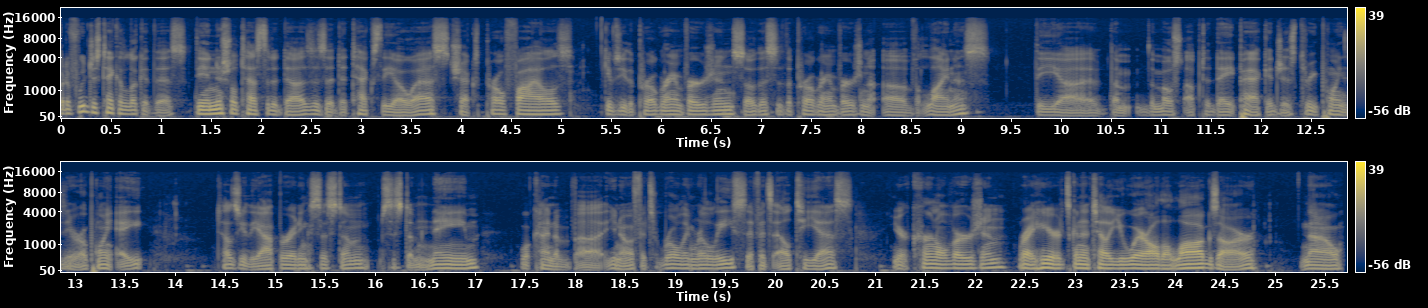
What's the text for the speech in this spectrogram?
but if we just take a look at this, the initial test that it does is it detects the OS, checks profiles, gives you the program version. So this is the program version of Lynis. The uh, the, the most up to date package is 3.0.8. Tells you the operating system, system name, what kind of uh, you know if it's rolling release, if it's LTS, your kernel version. Right here, it's going to tell you where all the logs are. Now,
